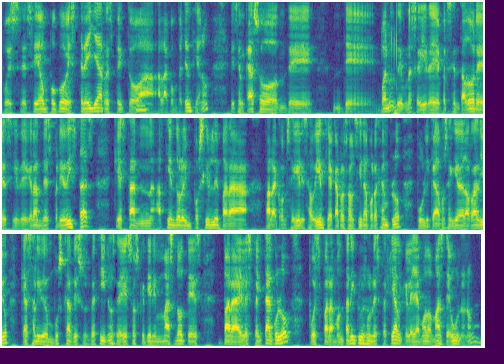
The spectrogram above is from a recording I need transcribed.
pues sea un poco estrella respecto a, la competencia, ¿no? Es el caso de, bueno, de una serie de presentadores y de grandes periodistas que están haciendo lo imposible para, para conseguir esa audiencia. Carlos Alsina, por ejemplo, publicábamos aquí de la radio que ha salido en busca de sus vecinos, de esos que tienen más dotes para el espectáculo, pues para montar incluso un especial que le ha llamado más de uno, ¿no?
